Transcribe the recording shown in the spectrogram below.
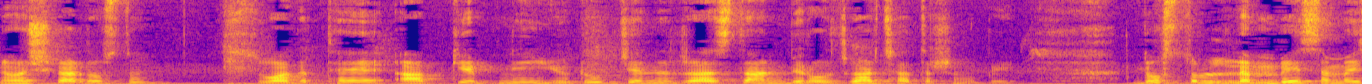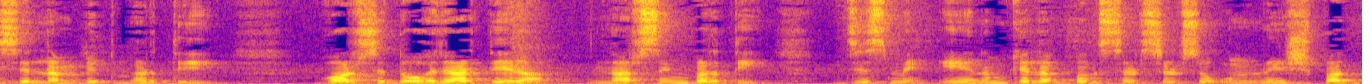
नमस्कार दोस्तों, स्वागत है आपके अपने YouTube चैनल राजस्थान बेरोजगार छात्र संघ पे। दोस्तों, लंबे समय से लंबित भर्ती, वर्ष 2013 नर्सिंग भर्ती, जिसमें एएनएम के लगभग सड़सठ सौ उन्नीस पद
